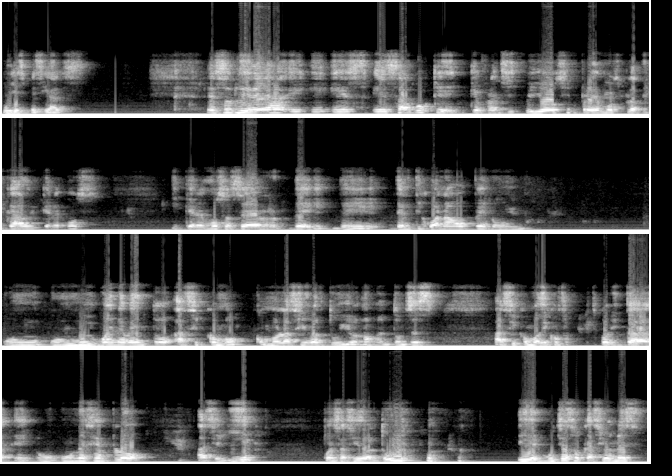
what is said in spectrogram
muy especiales. Esa es la idea, es, es algo que, que, Francisco y yo siempre hemos platicado y queremos y queremos hacer de, de del Tijuana Open un, un, un, muy buen evento, así como, como lo ha sido el tuyo, ¿no? Entonces, así como dijo ahorita, eh, un, ejemplo a seguir, pues ha sido el tuyo. y en muchas ocasiones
